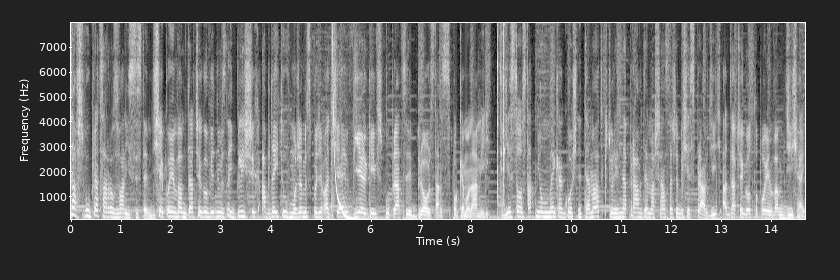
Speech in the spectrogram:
Ta współpraca rozwali system. Dzisiaj powiem wam, dlaczego w jednym z najbliższych update'ów możemy spodziewać się wielkiej współpracy Brawl Stars z Pokémonami. Jest to ostatnio mega głośny temat, który naprawdę ma szansę, żeby się sprawdzić, a dlaczego to powiem wam dzisiaj.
